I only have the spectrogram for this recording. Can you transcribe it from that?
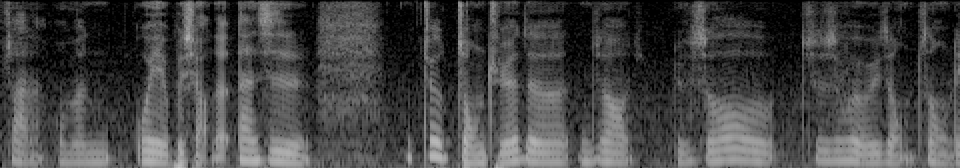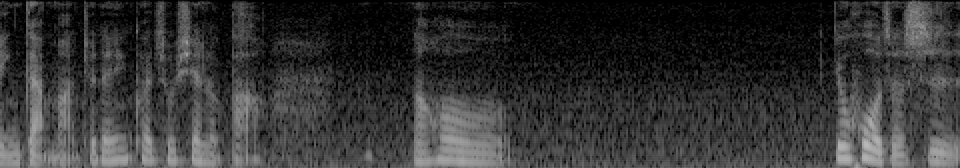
算了，我们我也不晓得。但是就总觉得，你知道，有时候就是会有一种这种灵感嘛，觉得快出现了吧。然后又或者是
